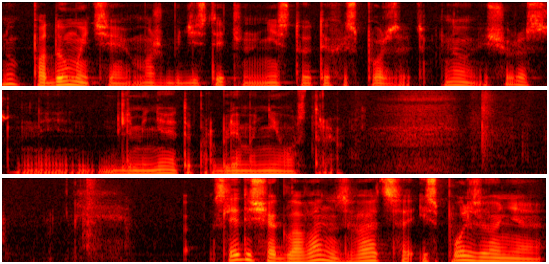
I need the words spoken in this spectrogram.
ну, подумайте, может быть, действительно не стоит их использовать. Но еще раз, для меня эта проблема не острая. Следующая глава называется «Использование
